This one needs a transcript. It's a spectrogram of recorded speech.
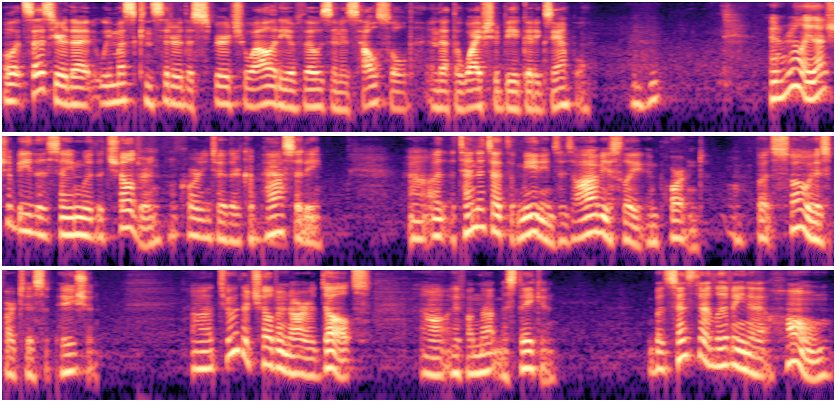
Well, it says here that we must consider the spirituality of those in his household and that the wife should be a good example. Mm-hmm. And really, that should be the same with the children, according to their capacity. Uh, attendance at the meetings is obviously important, but so is participation. Uh, two of the children are adults, uh, if I'm not mistaken. But since they're living at home,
